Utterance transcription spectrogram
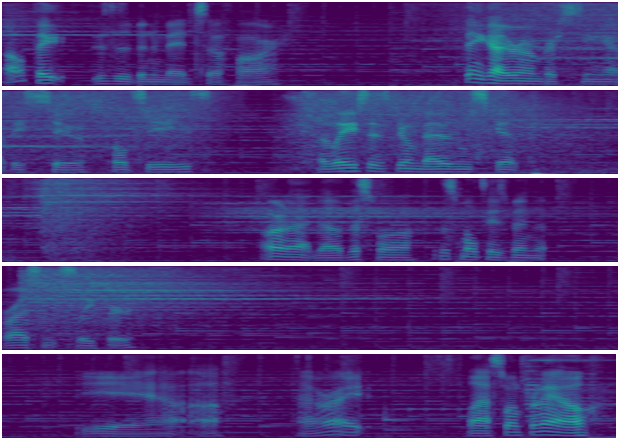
I don't think this has been mid so far. I think I remember seeing at least two gold CDs. At least it's doing better than Skip. Or that though, this one, this multi has been a rising sleeper. Yeah. Uh, Alright. Last one for now.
